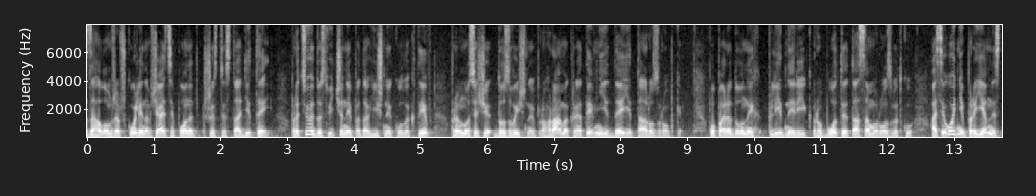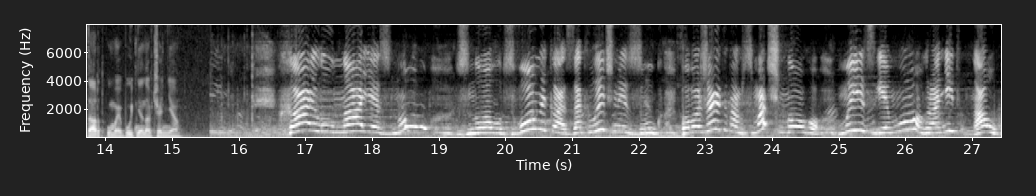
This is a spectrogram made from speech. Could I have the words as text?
Загалом же в школі навчається понад 600 дітей. Працює досвідчений педагогічний колектив, привносячи до звичної програми креативні ідеї та розробки. Попереду у них плідний рік роботи та саморозвитку. А сьогодні приємний старт у майбутнє навчання. Хай лунає знову, знову дзвоника, закличний звук. Поважайте нам смачного, ми з'їмо граніт наук.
